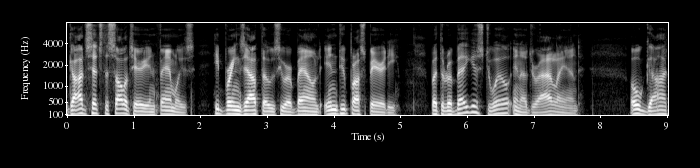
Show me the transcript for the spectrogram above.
God sets the solitary in families. He brings out those who are bound into prosperity, but the rebellious dwell in a dry land. O God,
